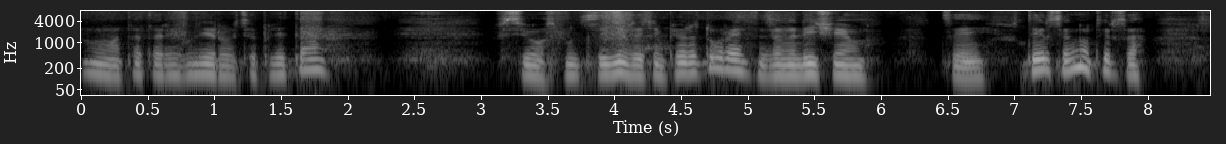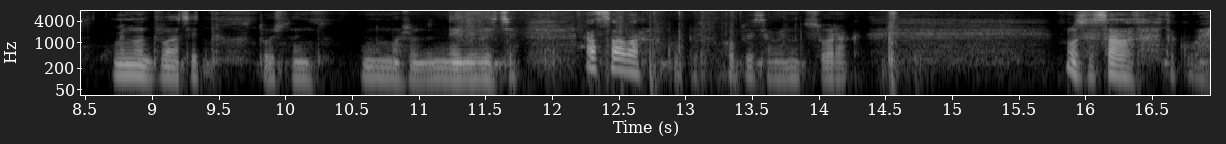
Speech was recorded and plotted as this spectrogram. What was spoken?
Вот это регулируется плита. Все, следим за температурой, за наличием цей тирси. Ну, тирса минут 20 точно нема що не дивиться. А сало купиться минут 40. Ну, це сало таке.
